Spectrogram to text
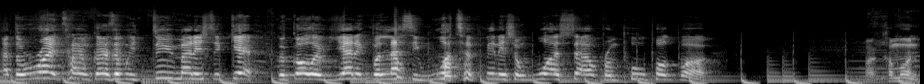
at the right time, guys, and we do manage to get the goal of Yannick Bolasie. What a finish and what a setup from Paul Pogba. Alright, come on.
